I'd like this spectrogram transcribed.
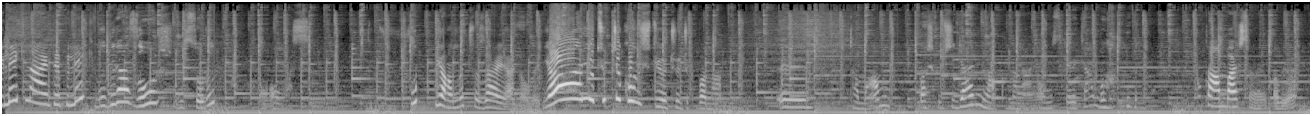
Bilek nerede Bilek? Bu biraz zor bir soru. Olmaz. Bu bir anda çözer yani olayı. Ya anne Türkçe konuş diyor çocuk bana. Ee, tamam. Başka bir şey gelmiyor aklıma yani. Olması gereken bu. tamam baştan alıyorum.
